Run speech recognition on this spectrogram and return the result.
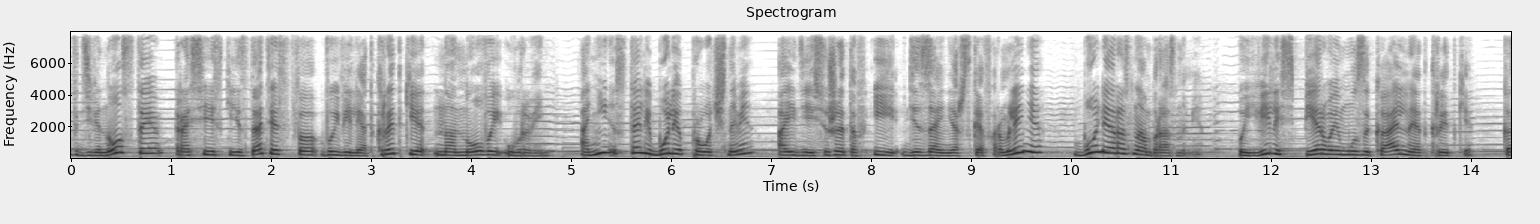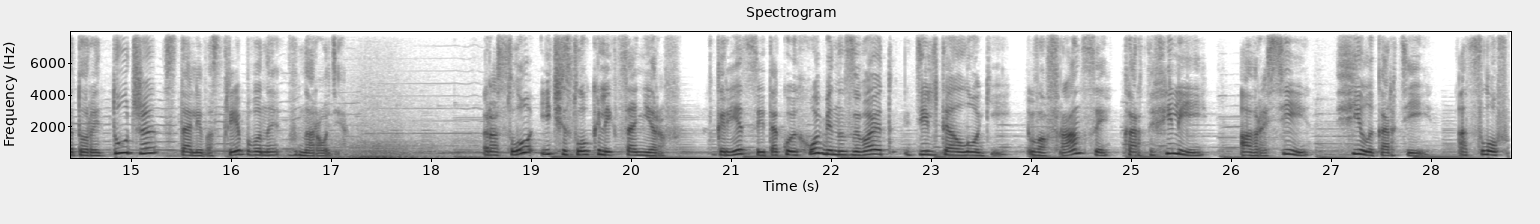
в 90-е российские издательства вывели открытки на новый уровень. Они стали более прочными, а идеи сюжетов и дизайнерское оформление более разнообразными. Появились первые музыкальные открытки, которые тут же стали востребованы в народе. Росло и число коллекционеров. В Греции такое хобби называют дельтологией, во Франции – картофилией, а в России – филокартией – от слов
